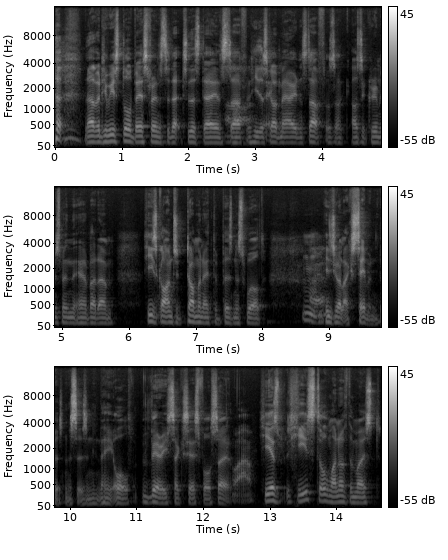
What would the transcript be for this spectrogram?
no, but we're still best friends to, that, to this day and stuff. Oh, and he just sick. got married and stuff. I was, like, I was a groomsman there, but um, he's gone to dominate the business world. Oh, yeah? He's got like seven businesses and they all very successful. So wow. he is he's still one of the most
